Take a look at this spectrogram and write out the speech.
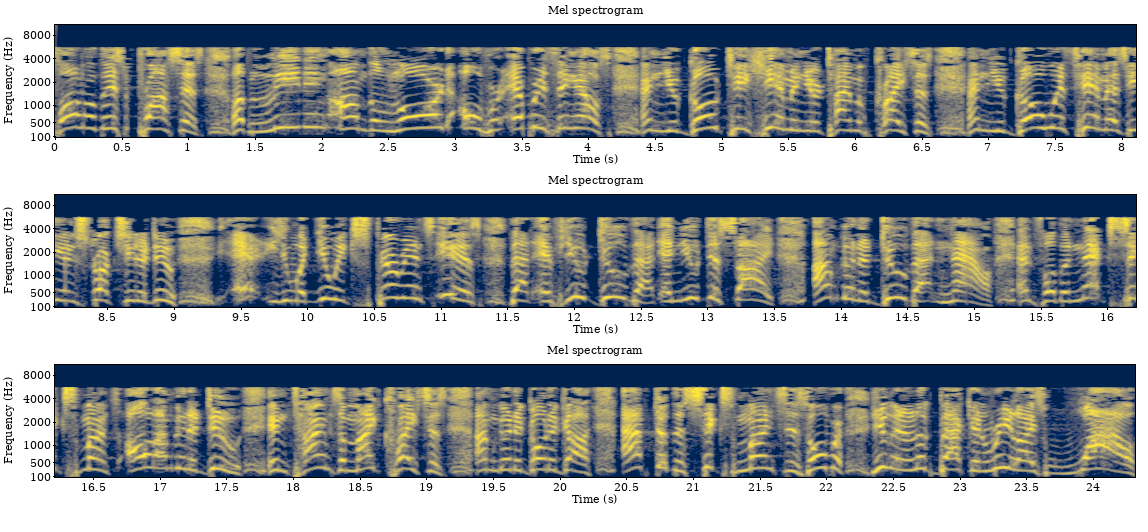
follow this process of leaning on the Lord over everything else and you go to Him in your time of crisis and you go with Him as He instructs you to do. Eh, what you experience is that if you do that and you decide, I'm gonna do that now, and for the next six months, all I'm gonna do in times of my crisis, I'm gonna go to God. After the six months is over, you're gonna look back and realize, wow,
